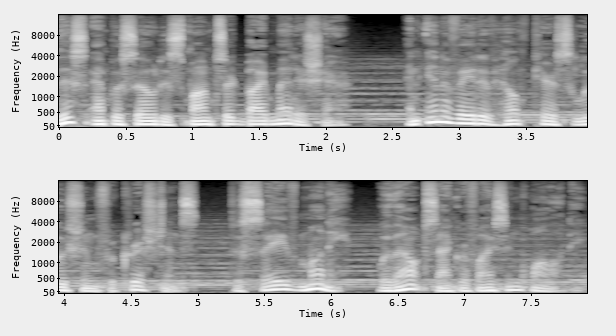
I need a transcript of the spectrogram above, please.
This episode is sponsored by Medi-Share, an innovative healthcare solution for Christians to save money without sacrificing quality.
